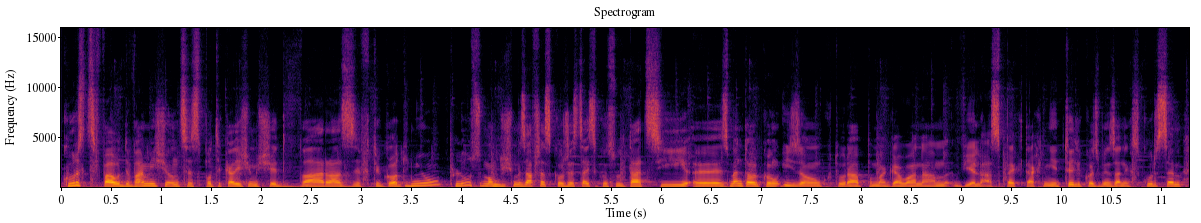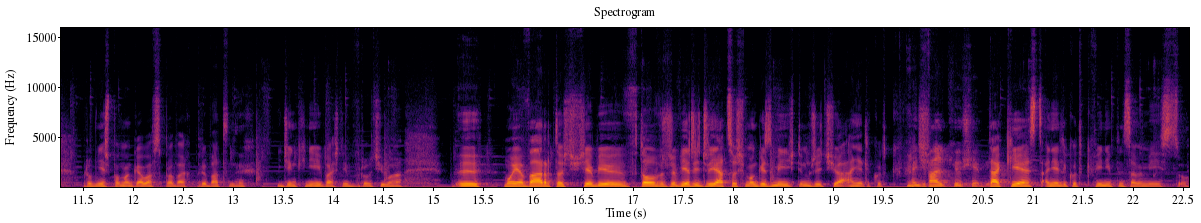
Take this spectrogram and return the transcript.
Kurs trwał dwa miesiące, spotykaliśmy się dwa razy w tygodniu, plus mogliśmy zawsze skorzystać z konsultacji e, z mentorką Izą, która pomagała nam w wielu aspektach, nie tylko związanych z kursem, również pomagała w sprawach prywatnych i dzięki niej właśnie wróciła y, moja wartość w siebie, w to, że wierzyć, że ja coś mogę zmienić w tym życiu, a nie tylko tkwić. Chęć walki o siebie. Tak jest, a nie tylko tkwienie w tym samym miejscu.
